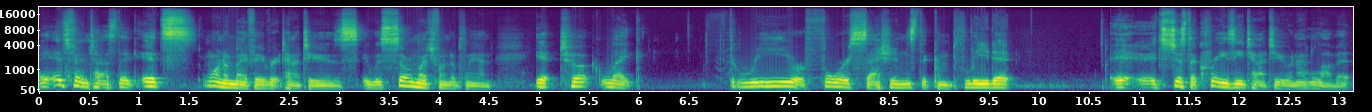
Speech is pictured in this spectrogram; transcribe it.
it's fantastic. It's one of my favorite tattoos. It was so much fun to plan. It took like three or four sessions to complete it. It's just a crazy tattoo, and I love it.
